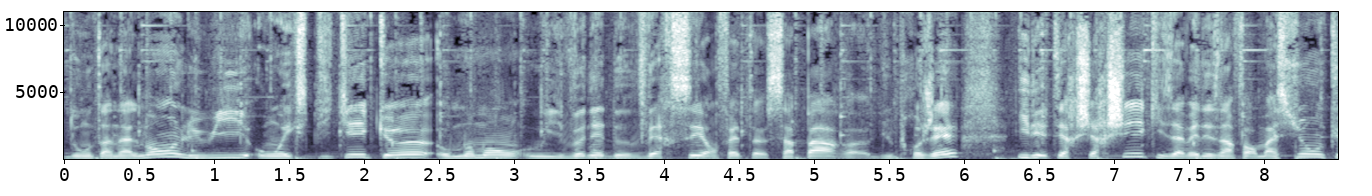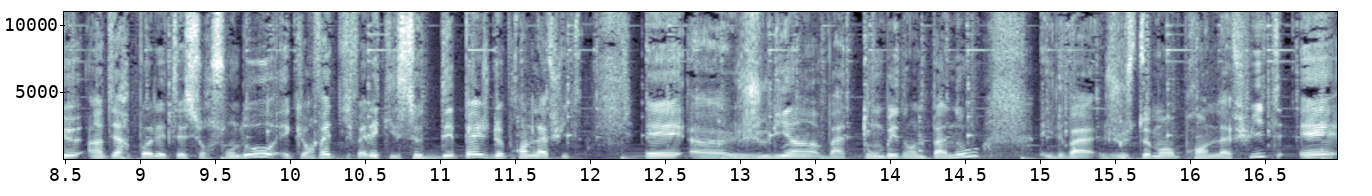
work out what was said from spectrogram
dont un Allemand, lui ont expliqué que au moment où il venait de verser en fait sa part du projet, il était recherché, qu'ils avaient des informations, que Interpol était sur son dos et qu'en fait il fallait qu'il se dépêche de prendre la fuite. Et euh, Julien va tomber dans le panneau, il va justement prendre la fuite et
